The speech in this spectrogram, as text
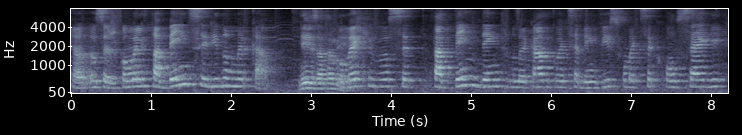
É, ou seja, como ele está bem inserido no mercado. Exatamente. Como é que você está bem dentro do mercado, como é que você é bem visto, como é que você consegue,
